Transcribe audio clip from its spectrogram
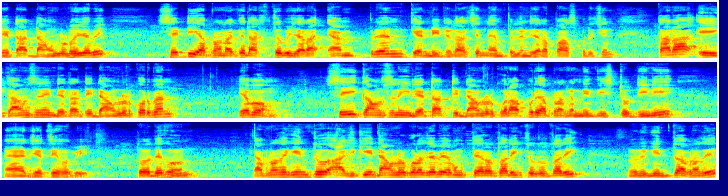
লেটার ডাউনলোড হয়ে যাবে। সেটি আপনাকে রাখতে হবে যারা অ্যাম্প্লেন ক্যান্ডিডেট আছেন অ্যাম্প্লেন যারা পাস করেছেন, তারা এই কাউন্সেলিং লেটারটি ডাউনলোড করবেন এবং সেই কাউন্সেলিং লেটারটি ডাউনলোড করার পরে আপনাকে নির্দিষ্ট দিনে যেতে হবে। তো দেখুন, আপনাদের কিন্তু আজকেই ডাউনলোড করা যাবে এবং তেরো তারিখ, চোদ্দ তারিখ কিন্তু আপনাদের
